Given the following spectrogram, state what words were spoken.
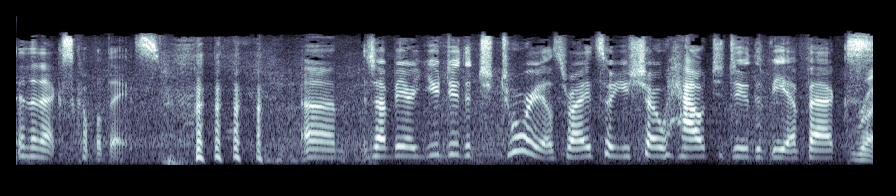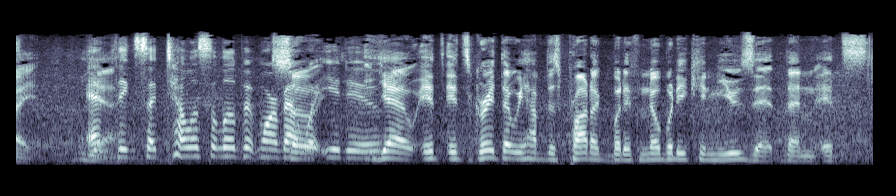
in the next couple days. um, Javert, you do the tutorials, right? So you show how to do the VFX, Right. And yeah. things like. Tell us a little bit more about So, what you do. Yeah, it, it's great that we have this product, but if nobody can use it, then it's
